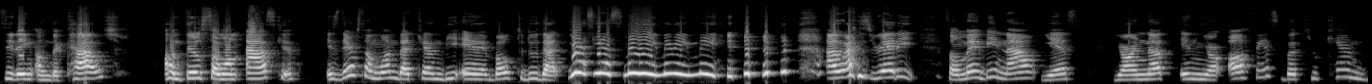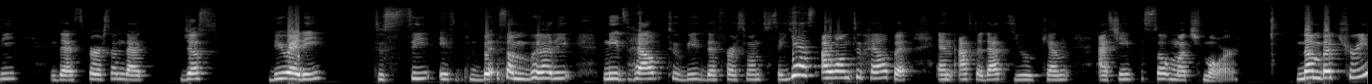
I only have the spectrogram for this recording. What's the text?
sitting on the couch until someone asks, "Is there someone that can be able to do that?" Yes, yes, me, me, me, me. I was ready. So maybe now, yes, you're not in your office, but you can be this person that just be ready to see if somebody needs help to be the first one to say yes i want to help and after that you can achieve so much more number three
